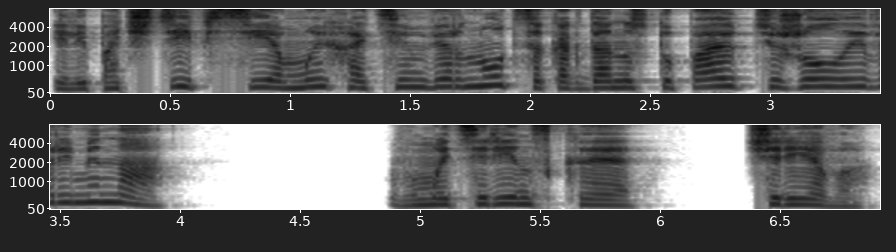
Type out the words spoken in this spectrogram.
или почти все мы хотим вернуться, когда наступают тяжелые времена. В материнское чрево.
